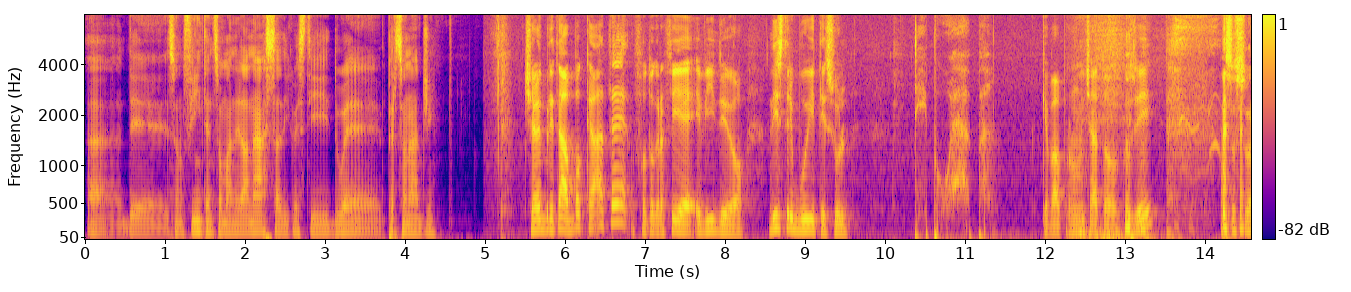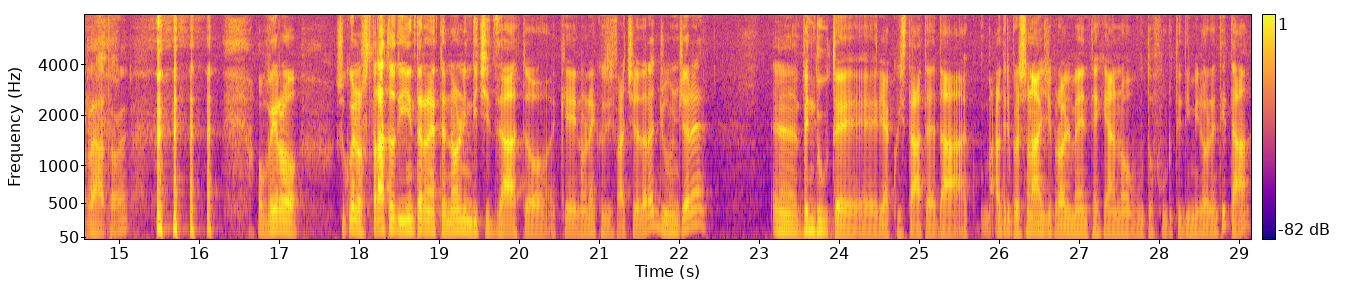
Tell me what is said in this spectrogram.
uh, de... sono finite insomma nella NASA di questi due personaggi? Celebrità abboccate, fotografie e video distribuiti sul Deep Web, che va pronunciato così. Ho sussurrato, eh? ovvero su quello strato di internet non indicizzato che non è così facile da raggiungere, eh, vendute e riacquistate da altri personaggi probabilmente che hanno avuto furti di minore entità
